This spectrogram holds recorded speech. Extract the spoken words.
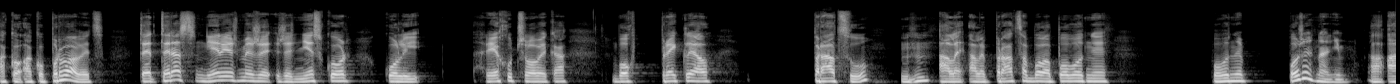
ako, ako prvá vec. Te, teraz neriešme, že, že neskôr kvôli hriechu človeka Boh preklial prácu, Mhm. ale, ale práca bola pôvodne, pôvodne požehnaním a, a,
